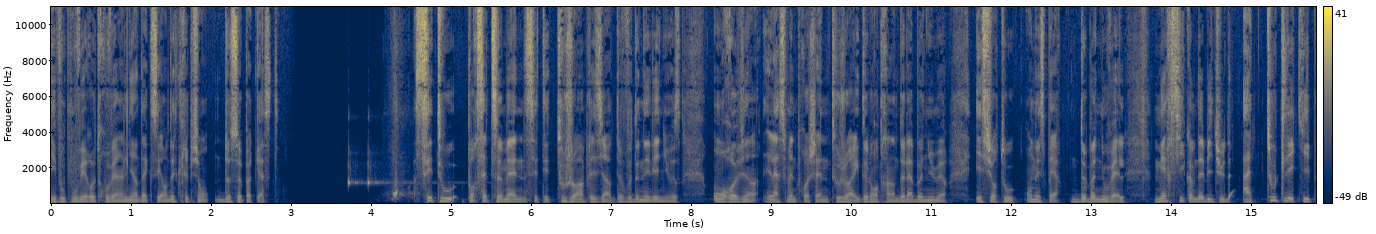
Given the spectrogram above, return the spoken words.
et vous pouvez retrouver un lien d'accès en description de ce podcast C'est tout pour cette semaine. C'était toujours un plaisir de vous donner les news. On revient la semaine prochaine, toujours avec de l'entrain, de la bonne humeur et surtout, on espère, de bonnes nouvelles. Merci comme d'habitude à toute l'équipe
